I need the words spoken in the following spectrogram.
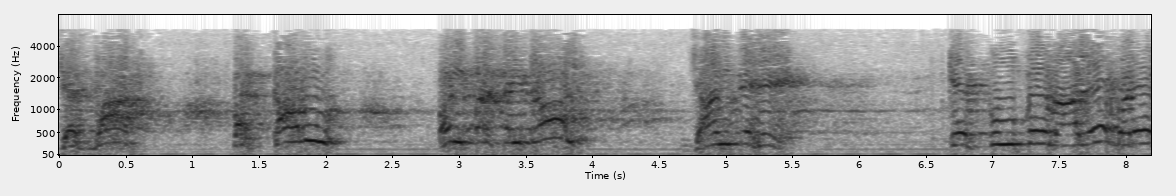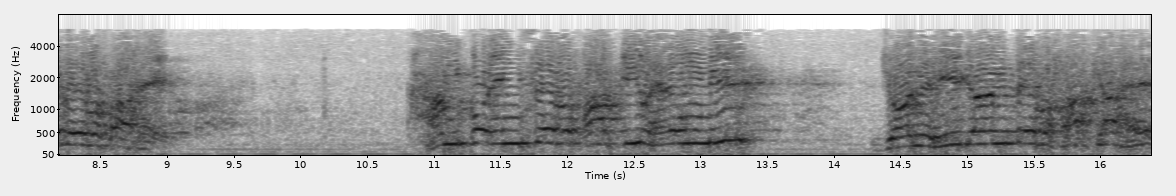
جذبات پر قابو، ان پر کنٹرول۔ جانتے ہیں کہ کوپے والے بڑے بے وفا ہیں۔ ہم کو ان سے وفا کی ہے امید؟ جو نہیں جانتے وفا کیا ہے؟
